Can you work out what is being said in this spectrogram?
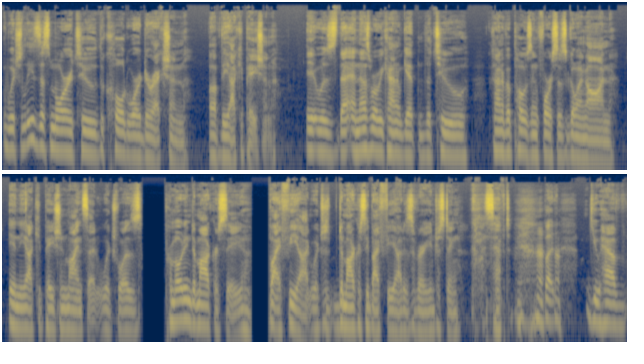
Which leads us more to the Cold War direction of the occupation. It was that and that's where we kind of get the two kind of opposing forces going on in the occupation mindset, which was promoting democracy by fiat, which is democracy by fiat is a very interesting concept. but you have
